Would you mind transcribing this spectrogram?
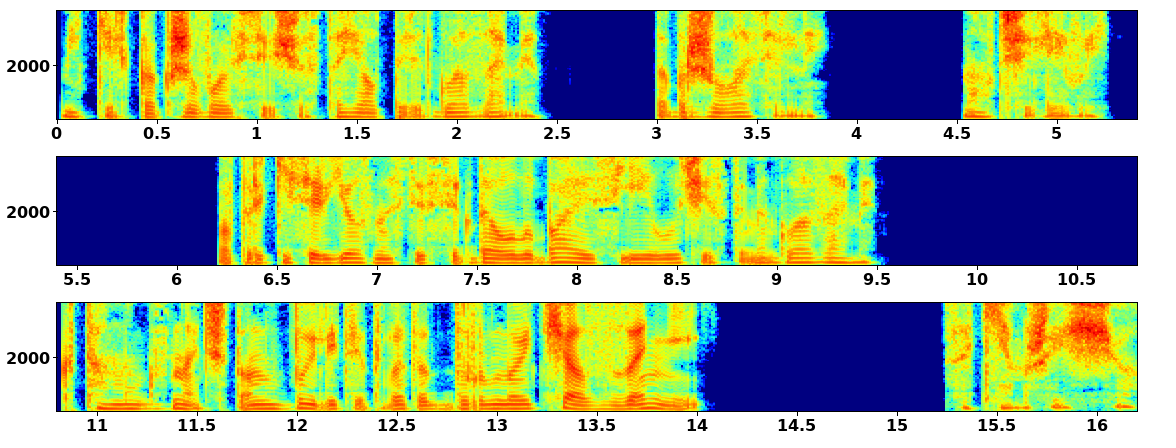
Микель, как живой, всё ещё стоял перед глазами. Доброжелательный, молчаливый. Вопреки серьёзности, всегда улыбаясь ей лучистыми глазами. Кто мог знать, что он вылетит в этот дурной час за ней? За кем же ещё?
